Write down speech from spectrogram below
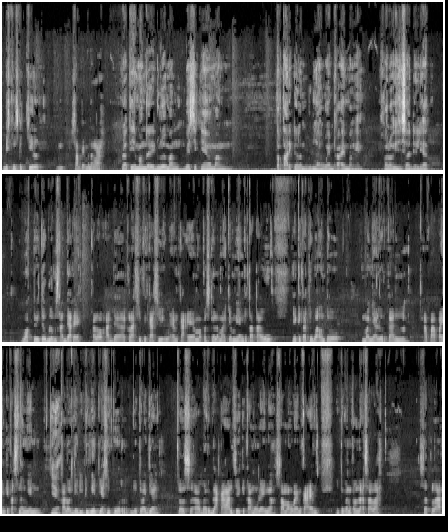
bisnis kecil sampai menengah. Berarti emang dari dulu emang basicnya memang tertarik dalam dunia UMKM bang ya. Kalau bisa dilihat. waktu itu belum sadar ya kalau ada klasifikasi UMKM apa segala macam yang kita tahu ya kita coba untuk menyalurkan apa-apa yang kita senengin Ya. kalau jadi duit ya syukur gitu aja terus uh, baru belakangan sih kita mulai ngeh sama UMKM itu kan kalau nggak salah setelah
